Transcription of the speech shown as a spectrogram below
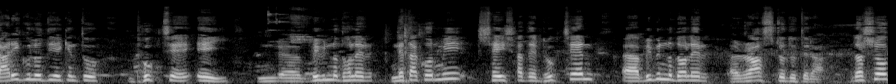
গাড়িগুলো দিয়ে কিন্তু ঢুকছে এই বিভিন্ন দলের নেতাকর্মী, সেই সাথে ঢুকছেন বিভিন্ন দলের রাষ্ট্রদূতেরা। দর্শক,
